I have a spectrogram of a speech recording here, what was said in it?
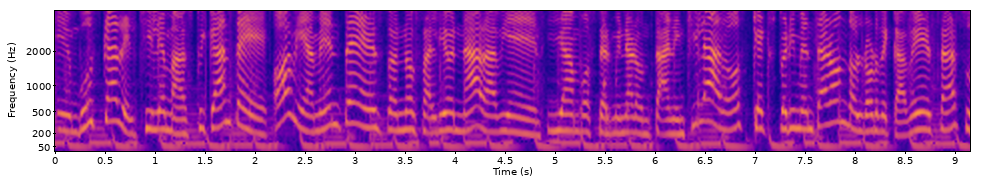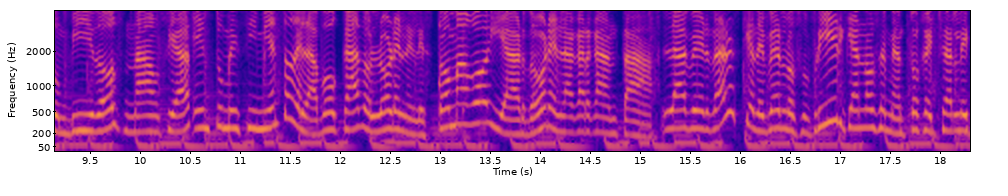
en busca del chile más picante. Obviamente esto no salió nada bien y ambos terminaron tan enchilados que experimentaron dolor de cabeza, zumbidos, náuseas, entumecimiento de la boca, dolor en el estómago y ardor en la garganta. La verdad es que de verlo sufrir ya no se me antoja echarle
